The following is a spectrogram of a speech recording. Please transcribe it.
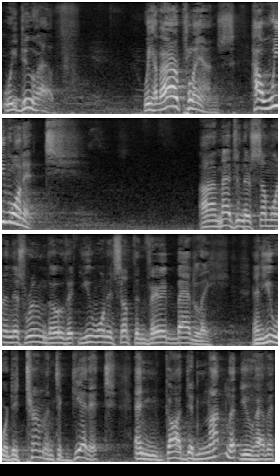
We do have. We have our plans, how we want it. I imagine there's someone in this room, though, that you wanted something very badly and you were determined to get it, and God did not let you have it,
